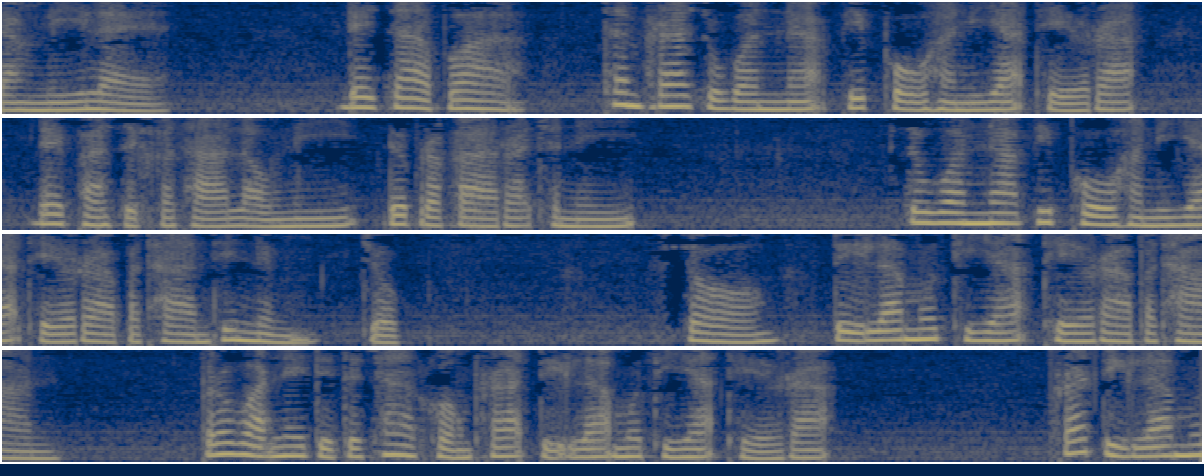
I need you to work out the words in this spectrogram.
ดังนี้แหลได้ทราบว่า ท่านพระสุวรรณพิโพหานิยะเถระ ได้พาสิกขาเหล่านี้ด้วยประการฉนี้ สุวรรณพิโพหานิยะเถราประธานที่หนึ่งจบสองติละมุทิยะเทราประทาน ประวัติในติตชาติของพระติละมุทิยะเถระ พระติละมุ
